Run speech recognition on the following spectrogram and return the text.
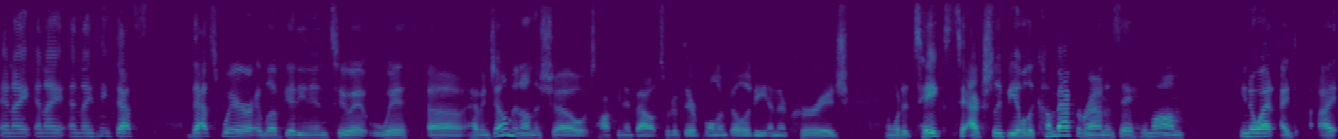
and i and i and i think that's that's where i love getting into it with uh, having gentlemen on the show talking about sort of their vulnerability and their courage and what it takes to actually be able to come back around and say hey mom you know what? I i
